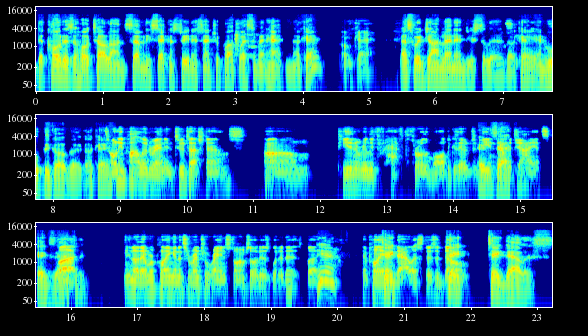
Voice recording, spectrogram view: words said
Dakota is a hotel on 72nd Street in Central Park, Western Manhattan. Okay. Okay. That's where John Lennon used to live. Okay, and Whoopi Goldberg. Okay. Tony Pollard ran in two touchdowns. Um, he didn't really have to throw the ball because they were just beating exactly. down the Giants. Exactly. But, you know, they were playing in a torrential rainstorm, so it is what it is. But yeah, they're playing take, in Dallas. There's a dome. Take, take Dallas.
